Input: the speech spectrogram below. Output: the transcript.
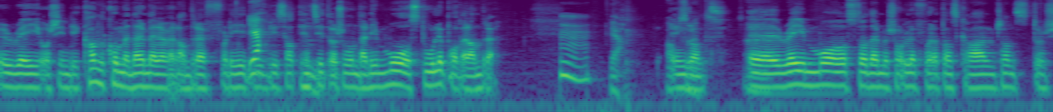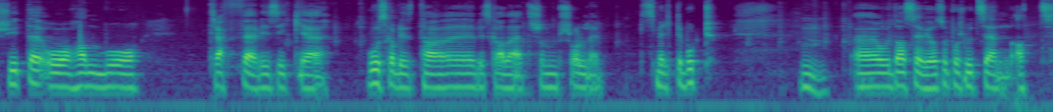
Ray og Shindy kan komme nærmere hverandre fordi de blir satt i en mm. situasjon der de må stole på hverandre. Mm. Ja, absolutt. Uh, Ray må stå der med skjoldet for at han skal ha en sjanse til å skyte, og han må treffe hvis ikke hun skal bli, bli skada ettersom skjoldet smelter bort. Mm. Uh, og da ser vi også på sluttscenen at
